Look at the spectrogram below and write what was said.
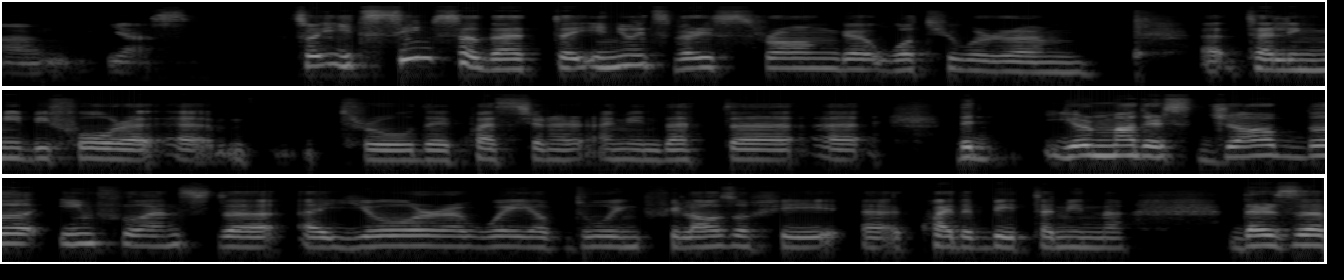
Um, yes. So it seems so that uh, in you it's very strong uh, what you were um, uh, telling me before uh, um, through the questionnaire. I mean that uh, uh, the your mother's job uh, influenced your way of doing philosophy uh, quite a bit. I mean, there's a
